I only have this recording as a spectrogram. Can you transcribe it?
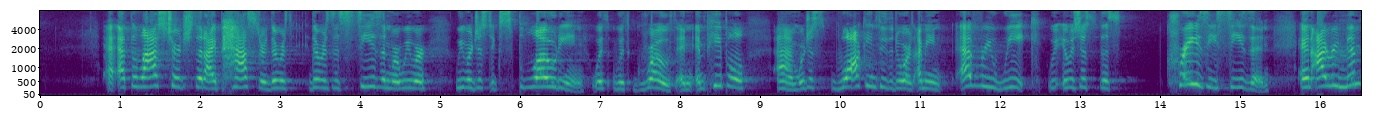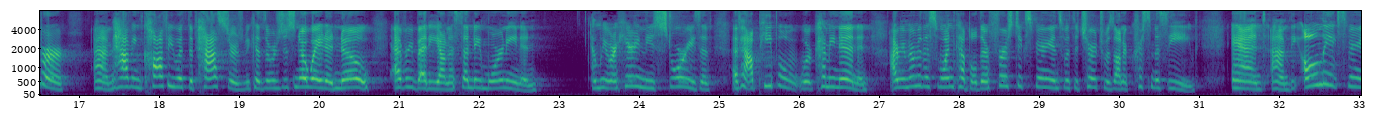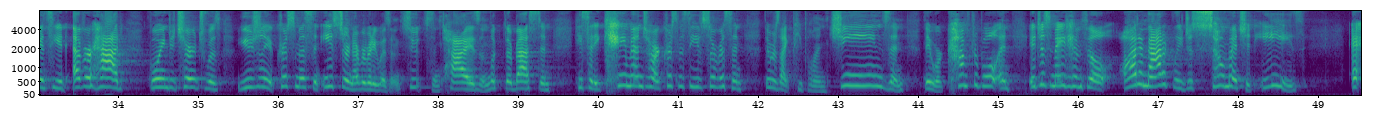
At the last church that I pastored, there was, there was this season where we were, we were just exploding with, with growth, and, and people um, were just walking through the doors. I mean, every week, it was just this crazy season. And I remember um, having coffee with the pastors because there was just no way to know everybody on a Sunday morning. And, and we were hearing these stories of, of how people were coming in. And I remember this one couple, their first experience with the church was on a Christmas Eve. And um, the only experience he had ever had going to church was usually at Christmas and Easter, and everybody was in suits and ties and looked their best. And he said he came into our Christmas Eve service, and there was like people in jeans, and they were comfortable, and it just made him feel automatically just so much at ease.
